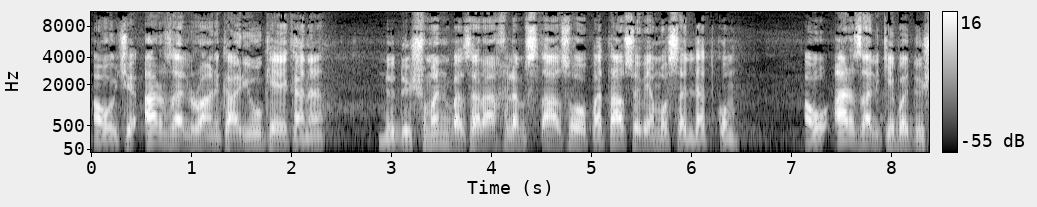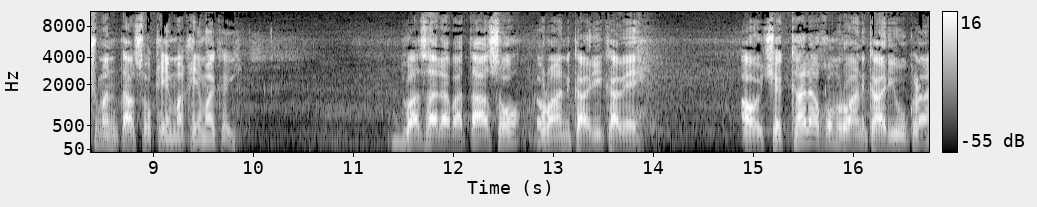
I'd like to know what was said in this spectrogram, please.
او چې ارزل روانکاری وکې کنه نو دشمن به زرا خلم تاسو په تاسو به مسلط کوم او هر ځل کې به دشمن تاسو قیمه قیمه کوي دوه ځله به تاسو روانکاري کوئ او چې کله هم روانکاري وکړه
